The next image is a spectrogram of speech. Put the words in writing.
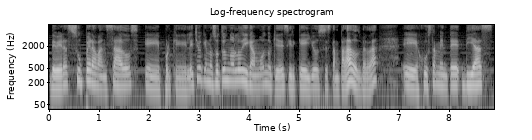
de veras súper avanzados, eh, porque el hecho de que nosotros no lo digamos no quiere decir que ellos están parados, ¿verdad? Eh, justamente días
